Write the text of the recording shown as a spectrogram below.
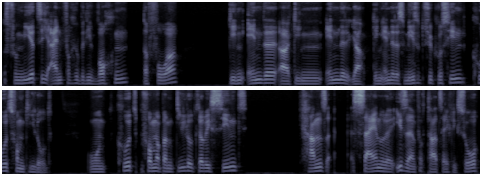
summiert sich einfach über die Wochen davor gegen Ende, äh, gegen Ende, ja, gegen Ende des Mesozyklus hin, kurz vom Deload. Und kurz bevor wir beim Deload, glaube ich, sind, kann es sein oder ist einfach tatsächlich so,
